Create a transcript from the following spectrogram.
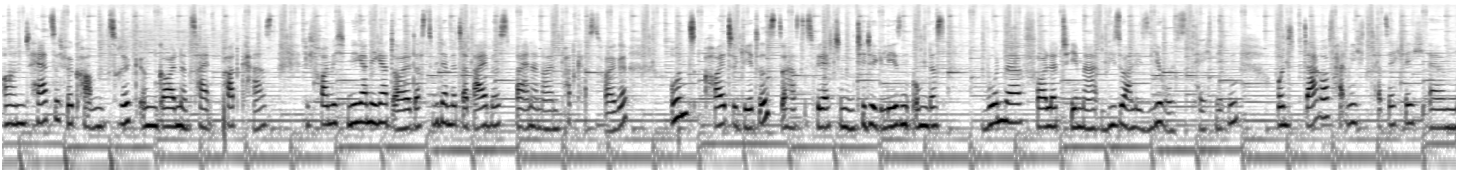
und herzlich willkommen zurück im Goldene Zeit Podcast. Ich freue mich mega, mega doll, dass du wieder mit dabei bist bei einer neuen Podcast-Folge. Und heute geht es, du hast es vielleicht schon im Titel gelesen, um das wundervolle Thema Visualisierungstechniken. Und darauf hat mich tatsächlich ähm,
